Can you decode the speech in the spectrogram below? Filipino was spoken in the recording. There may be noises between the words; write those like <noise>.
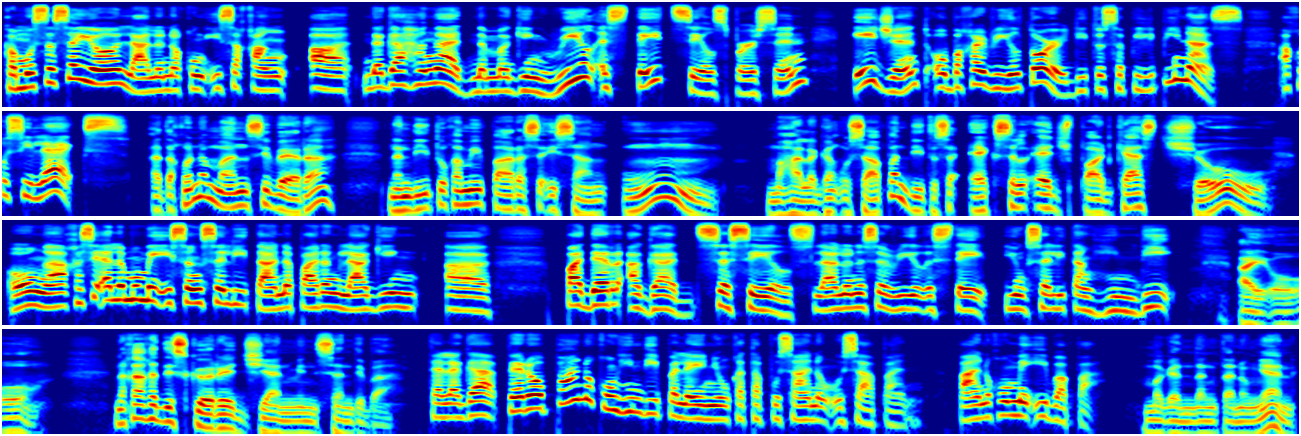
Kamusta sa'yo, lalo na kung isa kang ah, naghahangad na maging real estate salesperson, agent o baka realtor dito sa Pilipinas? Ako si Lex. At ako naman si Vera. Nandito kami para sa isang, mm, mahalagang usapan dito sa Excel Edge Podcast Show. Oo nga, kasi alam mo may isang salita na parang laging ah, pader agad sa sales, lalo na sa real estate, yung salitang hindi. Ay oo, nakaka-discourage yan minsan, di ba? Talaga, pero paano kung hindi pala yun yung katapusan ng usapan? Paano kung may iba pa? Magandang tanong yan.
